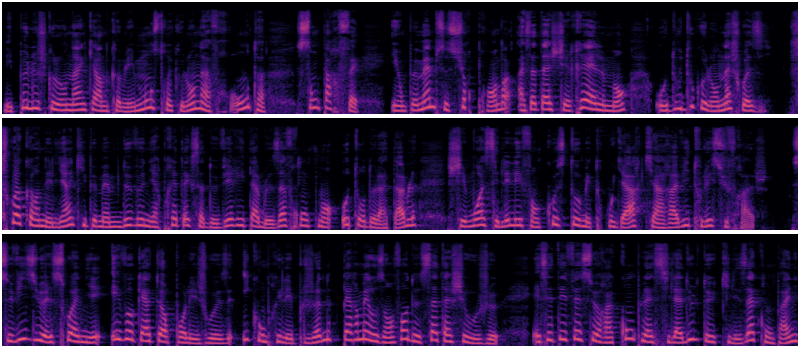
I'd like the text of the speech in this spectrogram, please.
Les peluches que l'on incarne comme les monstres que l'on affronte sont parfaits et on peut même se surprendre à s'attacher réellement au doudou que l'on a choisi. Choix cornélien qui peut même devenir prétexte à de véritables affrontements autour de la table. Chez moi, c'est l'éléphant costaud mais trouillard qui a ravi tous les suffrages. Ce visuel soigné, évocateur pour les joueuses, y compris les plus jeunes, permet aux enfants de s'attacher au jeu, et cet effet sera complet si l'adulte qui les accompagne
